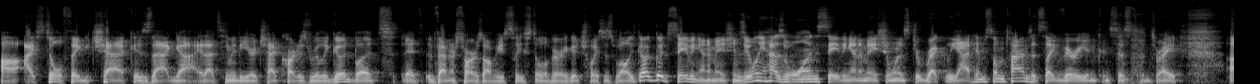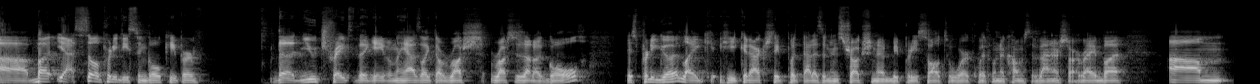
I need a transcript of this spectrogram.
Uh, I still think Cech is that guy. That Team of the Year Cech card is really good, but it, is obviously still a very good choice as well. He's got good saving animations. He only has one saving animation when it's directly at him sometimes. It's like very inconsistent, right? Uh, but yeah, still a pretty decent goalkeeper. The new traits they gave him, he has like the rush rushes at a goal is pretty good. Like he could actually put that as an instruction. It'd be pretty solid to work with when it comes to Van right? But um,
